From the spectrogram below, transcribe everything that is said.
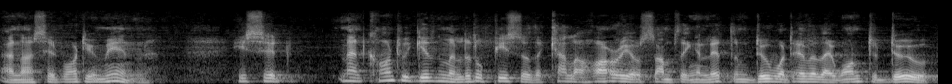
And I said, What do you mean? He said, Man, can't we give them a little piece of the Kalahari or something and let them do whatever they want to do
